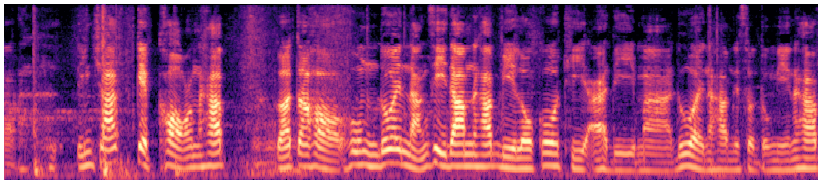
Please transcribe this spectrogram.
าลิ้นชักเก็บของนะครับ ก็จะห่อหุ้มด้วยหนังสีดำนะครับ มีโลโก้ TRD มาด้วยนะครับ ในส่วนตรงนี้นะครับ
